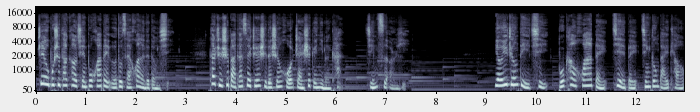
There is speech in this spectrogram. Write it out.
这又不是他靠全部花呗额度才换来的东西，他只是把他最真实的生活展示给你们看，仅此而已。有一种底气，不靠花呗、借呗、京东白条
